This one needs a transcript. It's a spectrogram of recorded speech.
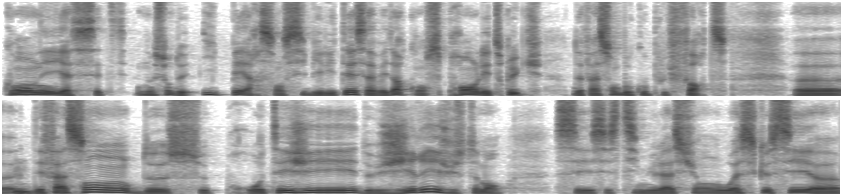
quand on est, il y a cette notion de hypersensibilité, ça veut dire qu'on se prend les trucs de façon beaucoup plus forte. Euh, mm. Des façons de se protéger, de gérer justement ces, stimulations, ou est-ce que c'est. Euh,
